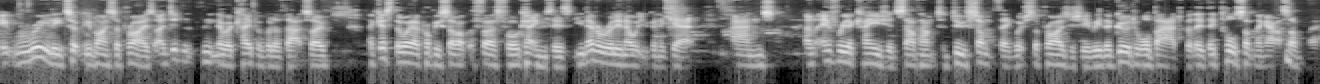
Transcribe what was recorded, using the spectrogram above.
it really took me by surprise. I didn't think they were capable of that. So I guess the way I'd probably sum up the first four games is you never really know what you're going to get. And on every occasion, Southampton do something which surprises you, either good or bad, but they, they pull something out of somewhere.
